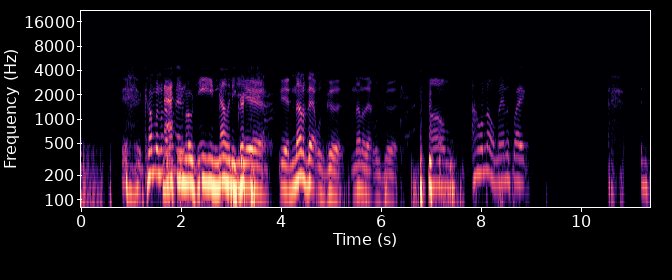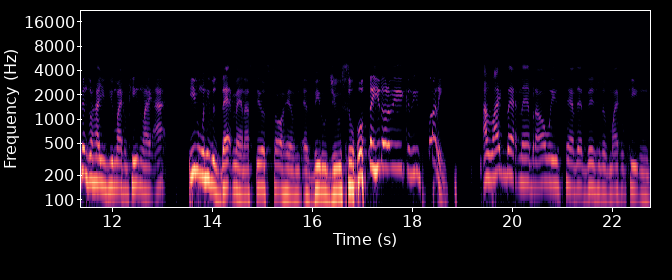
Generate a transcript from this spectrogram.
coming. Matthew Modine, Melanie Griffith. Yeah, yeah, none of that was good. None of that was good. um, I don't know, man. It's like it depends on how you view Michael Keaton. Like I, even when he was Batman, I still saw him as Beetlejuice, or you know what I mean? Because he's funny. I like Batman, but I always have that vision of Michael Keaton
